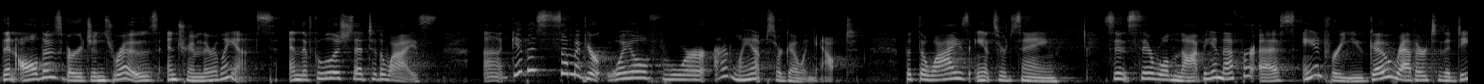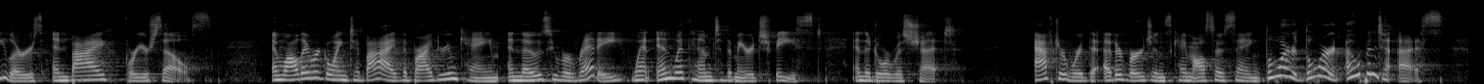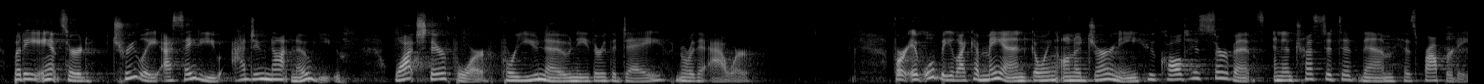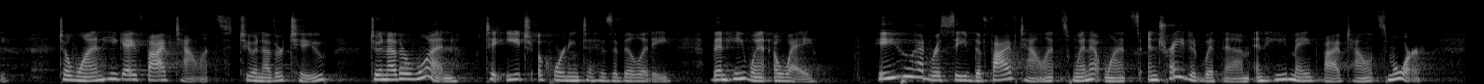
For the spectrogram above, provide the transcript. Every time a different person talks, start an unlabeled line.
Then all those virgins rose and trimmed their lamps. And the foolish said to the wise, uh, Give us some of your oil, for our lamps are going out. But the wise answered, saying, Since there will not be enough for us and for you, go rather to the dealers and buy for yourselves. And while they were going to buy, the bridegroom came, and those who were ready went in with him to the marriage feast, and the door was shut. Afterward, the other virgins came also, saying, Lord, Lord, open to us. But he answered, Truly, I say to you, I do not know you. Watch therefore, for you know neither the day nor the hour. For it will be like a man going on a journey who called his servants and entrusted to them his property. To one he gave five talents, to another two, to another one, to each according to his ability. Then he went away. He who had received the five talents went at once and traded with them, and he made five talents more.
